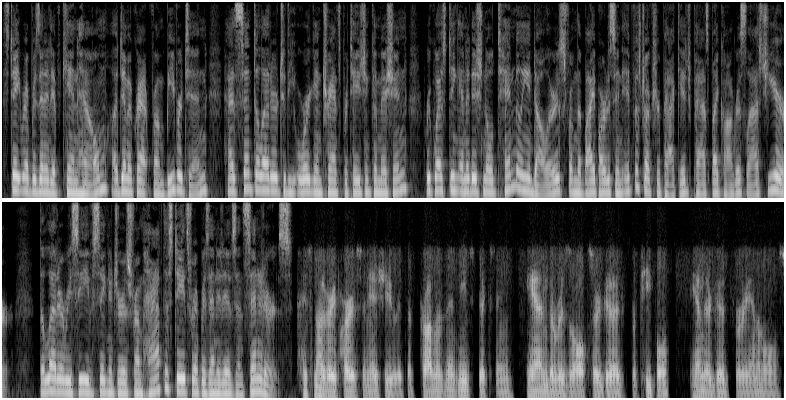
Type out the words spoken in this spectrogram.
State Representative Ken Helm, a Democrat from Beaverton, has sent a letter to the Oregon Transportation Commission requesting an additional $10 million from the bipartisan infrastructure package passed by Congress last year. The letter received signatures from half the state's representatives and senators. It's not a very partisan issue. It's a problem that needs fixing, and the results are good for people and they're good for animals.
